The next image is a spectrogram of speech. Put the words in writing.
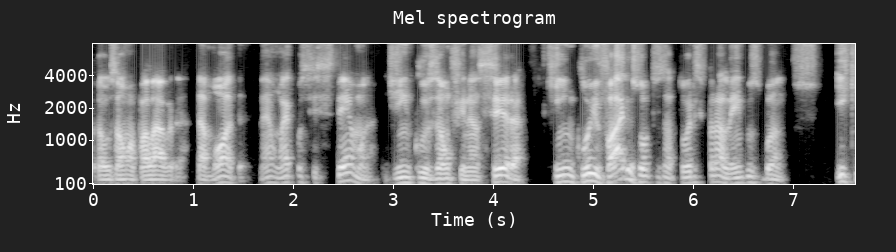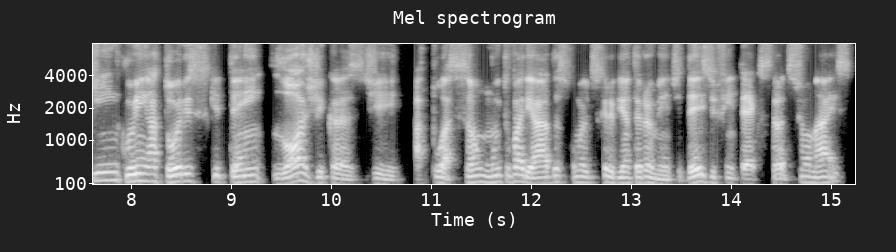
para usar uma palavra da moda, né? um ecossistema de inclusão financeira que inclui vários outros atores para além dos bancos e que incluem atores que têm lógicas de atuação muito variadas, como eu descrevi anteriormente, desde fintechs tradicionais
